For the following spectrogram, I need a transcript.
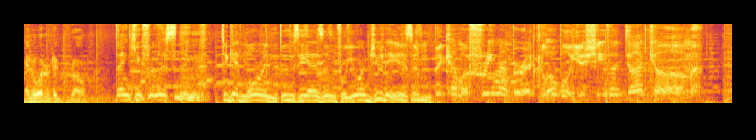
in order to grow. Thank you for listening. To get more enthusiasm for your Judaism, become a free member at globalyeshiva.com.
